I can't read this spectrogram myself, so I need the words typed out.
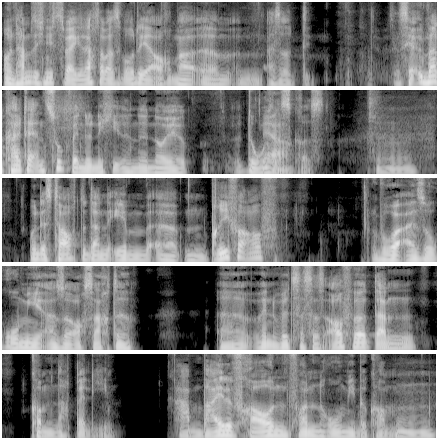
Und haben sich nichts mehr gedacht, aber es wurde ja auch immer, ähm, also das ist ja immer kalter Entzug, wenn du nicht eine neue Dosis Ja. kriegst. Mhm. Und es tauchte dann eben äh, Briefe auf, wo also Romy also auch sagte, äh, wenn du willst, dass das aufhört, dann komm nach Berlin. Haben beide Frauen von Romy bekommen. Mhm.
